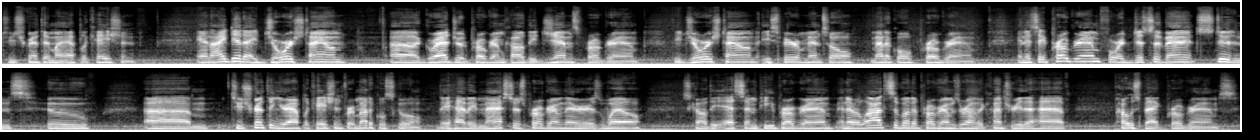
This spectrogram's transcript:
to strengthen my application. And I did a Georgetown uh, graduate program called the GEMS program, the Georgetown Experimental Medical Program. And it's a program for disadvantaged students who um, to strengthen your application for medical school. They have a master's program there as well. It's called the SMP program. And there are lots of other programs around the country that have post-bac programs.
